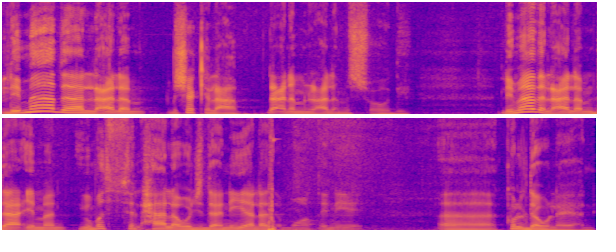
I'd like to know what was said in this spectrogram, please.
لماذا العلم بشكل عام؟ دعنا من العلم السعودي. لماذا العلم دائما يمثل حالة وجدانية لدى مواطني آه، كل دولة يعني؟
